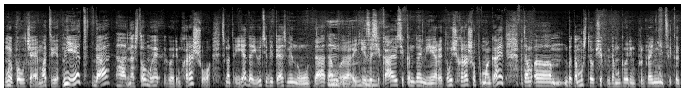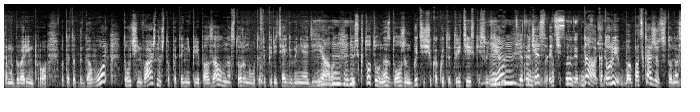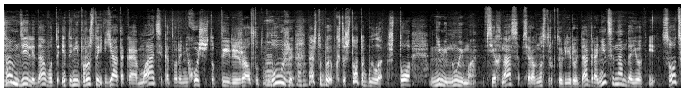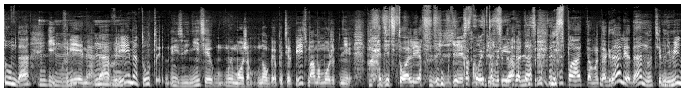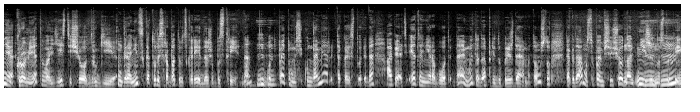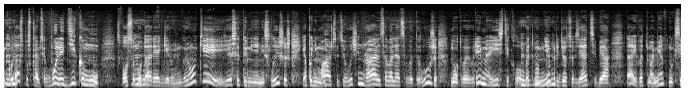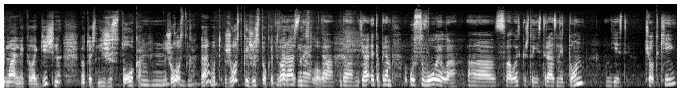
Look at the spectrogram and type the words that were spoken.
мы получаем ответ «нет», да, а на что мы говорим «хорошо, смотри, я даю тебе 5 минут», да, там, mm-hmm. и засекаю секундомер, это очень хорошо помогает, потому, э, потому что вообще, когда мы говорим про границы, когда мы говорим про вот этот договор, то очень важно, чтобы это не переползало на сторону вот это перетягивания одеяла. Mm-hmm. То есть кто-то у нас должен быть еще какой-то третейский судья, mm-hmm. и часть, судит, да, который подскажет, что на самом mm-hmm. деле, да, вот это не просто я такая мать, которая не хочет, чтобы ты лежал тут в луже, uh-huh, uh-huh. Да, чтобы что-то было, что неминуемо всех нас все равно структурирует, да, границы нам дает и социум, да, mm-hmm. и время, mm-hmm. да, время тут, извините, мы можем многое потерпеть, мама может не выходить в туалет, не есть, Какое-то не пить, время, да, да. Не, не спать там и так далее, да, но тем не менее, кроме этого, есть еще другие границы, которые срабатывают скорее даже быстрее, да, mm-hmm. вот, поэтому секундомер такая история, да, опять это не работает, да, и мы тогда предупреждаем о том, что тогда мы ступаемся еще на на, ниже mm-hmm. на ступеньку, mm-hmm. да, спускаемся к более дикому способу, mm-hmm. да, реагирования. Говорим, окей, если ты меня не слышишь, я понимаю, что тебе очень нравится валяться в этой луже, но твое время истекло, mm-hmm. поэтому мне mm-hmm. придется взять тебя, да, и в этот момент максимально экологично, ну, то есть не жестоко, mm-hmm. жестко, mm-hmm. да, вот жестко и жестоко, это два разных слова. Да, да, я это прям усвоила э, с Володькой, что есть разный тон, он есть четкий,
